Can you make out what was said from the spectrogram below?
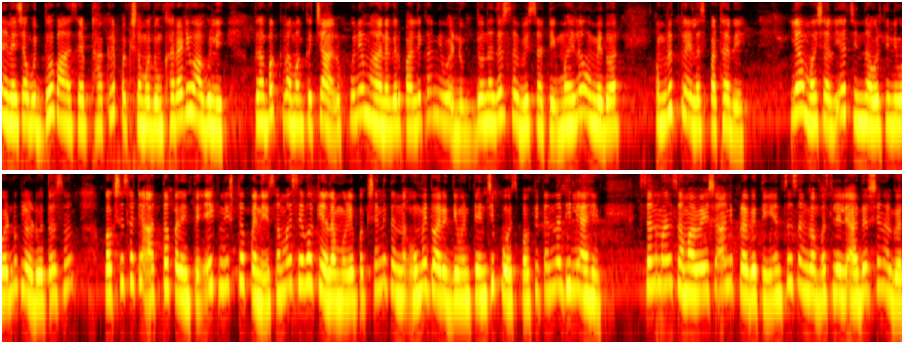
शिवसेनेच्या उद्धव बाळासाहेब ठाकरे पक्षामधून खराडी वाघुली प्रभाग क्रमांक चार पुणे महानगरपालिका निवडणूक दोन हजार सव्वीससाठी महिला उमेदवार अमृत कैलास पठारे. या मशाल या चिन्हावरती निवडणूक लढवत असून पक्षासाठी आत्तापर्यंत एकनिष्ठपणे समाजसेवा केल्यामुळे पक्षाने त्यांना उमेदवारी देऊन त्यांची पोचपावती त्यांना दिली आहे. सन्मान समावेश आणि प्रगती यांचा संगम असलेले आदर्श नगर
